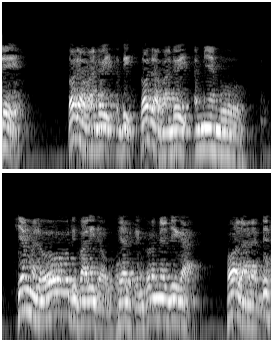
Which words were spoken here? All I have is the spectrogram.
နေ့သောတာပန်တို့၏အတိသောတာပန်တို့၏အမြင်ကိုရှင်းမလို့ဒီပါဠိတော်ကိုဘုရားသခင်ကိုရမေကြီးကဟောလာတဲ့တစ္ဆ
